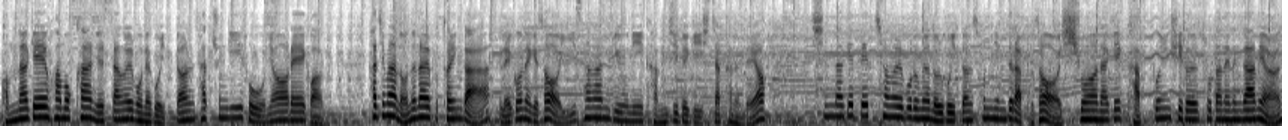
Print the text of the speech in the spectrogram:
겁나게 화목한 일상을 보내고 있던 사춘기 소녀 레건. 하지만 어느 날부터인가 레건에게서 이상한 기운이 감지되기 시작하는데요. 신나게 떼창을 부르며 놀고 있던 손님들 앞에서 시원하게 가쁜 쉬를 쏟아내는가 하면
